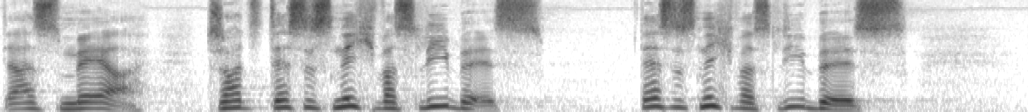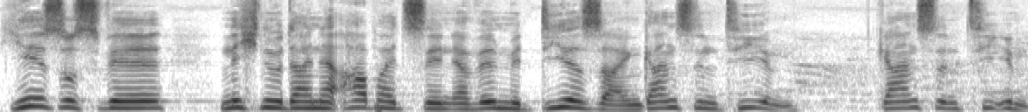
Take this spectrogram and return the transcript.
da ist mehr. Das ist nicht, was Liebe ist. Das ist nicht, was Liebe ist. Jesus will nicht nur deine Arbeit sehen, er will mit dir sein, ganz intim ganz intim.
